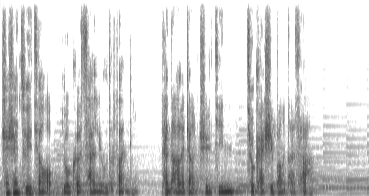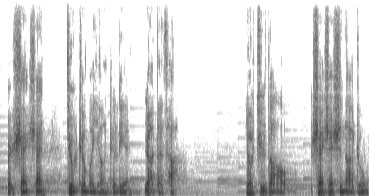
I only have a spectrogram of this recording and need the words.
珊珊嘴角有颗残留的饭粒，他拿了张纸巾就开始帮她擦。而珊珊就这么仰着脸让他擦。要知道，珊珊是那种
